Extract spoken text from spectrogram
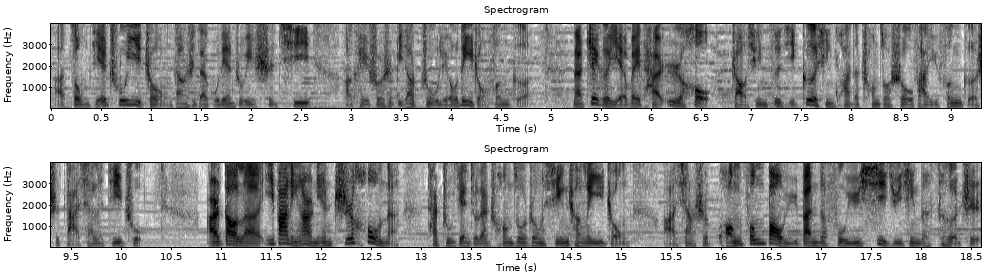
啊，总结出一种当时在古典主义时期啊，可以说是比较主流的一种风格。那这个也为他日后找寻自己个性化的创作手法与风格是打下了基础。而到了一八零二年之后呢，他逐渐就在创作中形成了一种啊，像是狂风暴雨般的富于戏剧性的特质，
